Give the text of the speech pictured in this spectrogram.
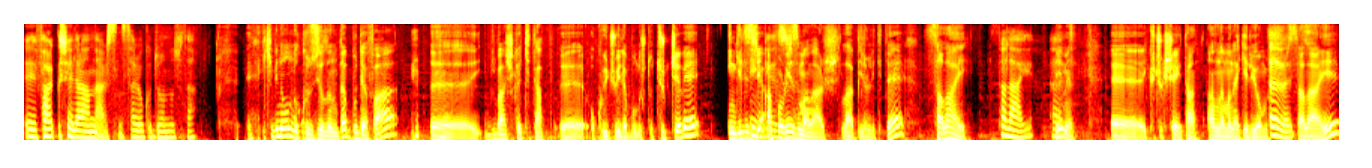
E, farklı şeyler anlarsınız her okuduğunuzda. E, 2019 yılında bu defa e, bir başka kitap e, okuyucuyla buluştu. Türkçe ve İngilizce, İngilizce. aforizmalarla birlikte Salay Salay. değil mi? E, küçük şeytan anlamına geliyormuş Evet. Salay.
